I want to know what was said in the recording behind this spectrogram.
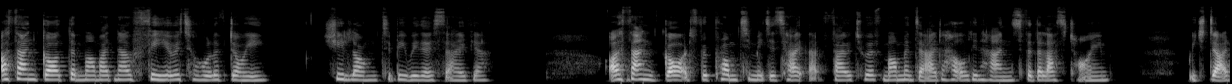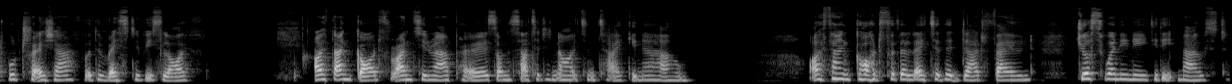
I thank God that Mum had no fear at all of dying. She longed to be with her Saviour. I thank God for prompting me to take that photo of Mum and Dad holding hands for the last time, which Dad will treasure for the rest of his life. I thank God for answering our prayers on Saturday night and taking her home. I thank God for the letter that Dad found just when he needed it most,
